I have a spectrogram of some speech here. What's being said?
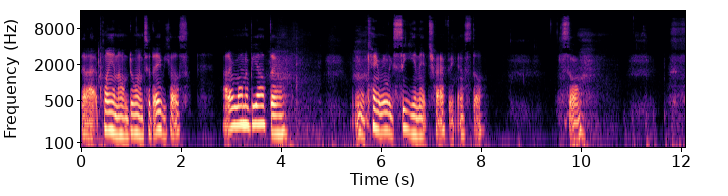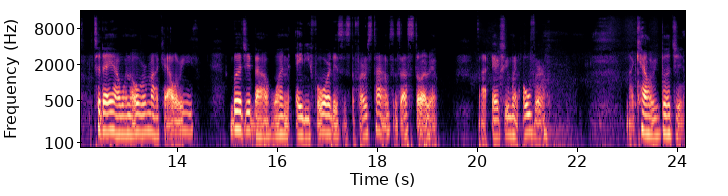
that I plan on doing today because I didn't want to be out there and can't really see in that traffic and stuff. So today I went over my calories budget by 184. This is the first time since I started. I actually went over my calorie budget.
